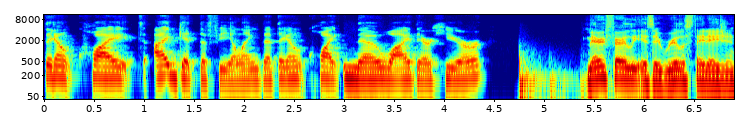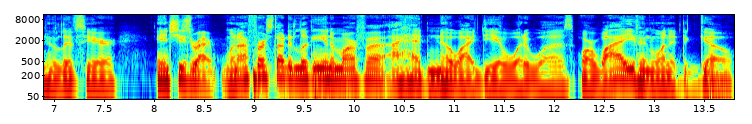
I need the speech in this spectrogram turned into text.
They don't quite, I get the feeling that they don't quite know why they're here. Mary Fairley is a real estate agent who lives here. And she's right. When I first started looking into Marfa, I had no idea what it was or why I even wanted to go.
